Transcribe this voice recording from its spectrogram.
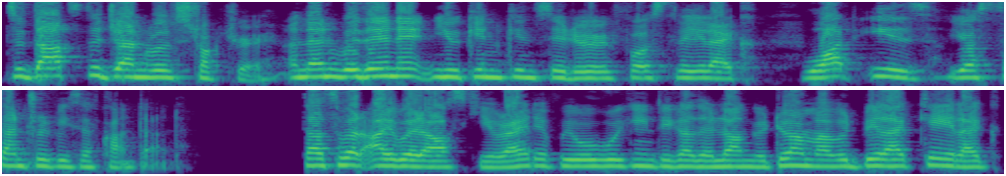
So that's the general structure. And then within it, you can consider firstly, like, what is your central piece of content? That's what I would ask you, right? If we were working together longer term, I would be like, okay, like,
